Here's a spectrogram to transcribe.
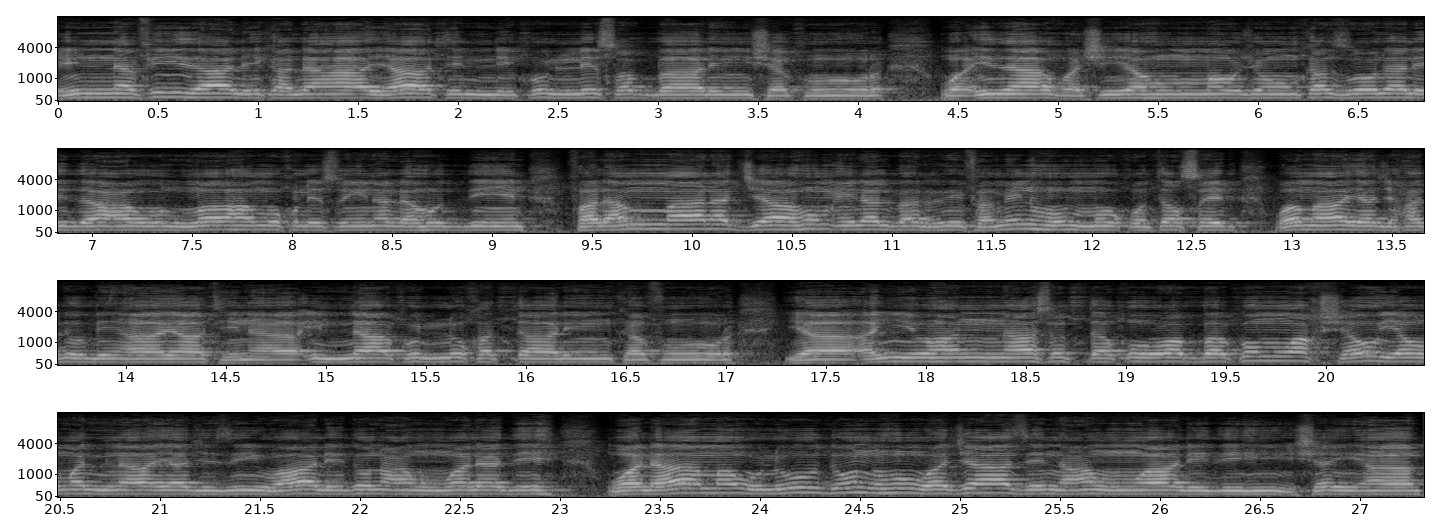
إن في ذلك لآيات لكل صبار شكور. وإذا غشيهم موج كالظلل دعوا الله مخلصين له الدين. فلما نجاهم إلى البر فمنهم مقتصد. وما يجحد بآياتنا إلا كل ختار كفور. يا أيها الناس اتقوا ربكم واخشوا يوما لا يجزي والد عن ولده ولا مولود هو جاز عن والده شيئا.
